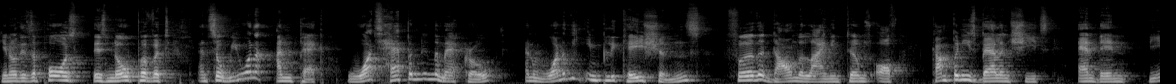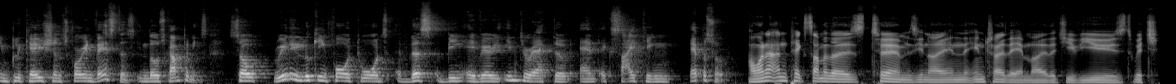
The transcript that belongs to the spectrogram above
You know, there's a pause, there's no pivot. And so we want to unpack what's happened in the macro and what are the implications further down the line in terms of companies' balance sheets and then the implications for investors in those companies. So, really looking forward towards this being a very interactive and exciting episode. I want to unpick some of those terms, you know, in the intro there, Mo, that you've used, which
